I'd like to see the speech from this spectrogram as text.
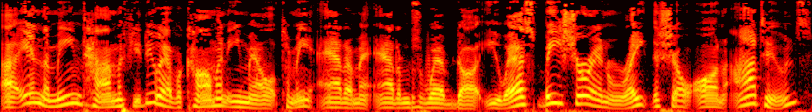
Uh, in the meantime, if you do have a comment, email it to me, adam at adamsweb.us. Be sure and rate the show on iTunes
